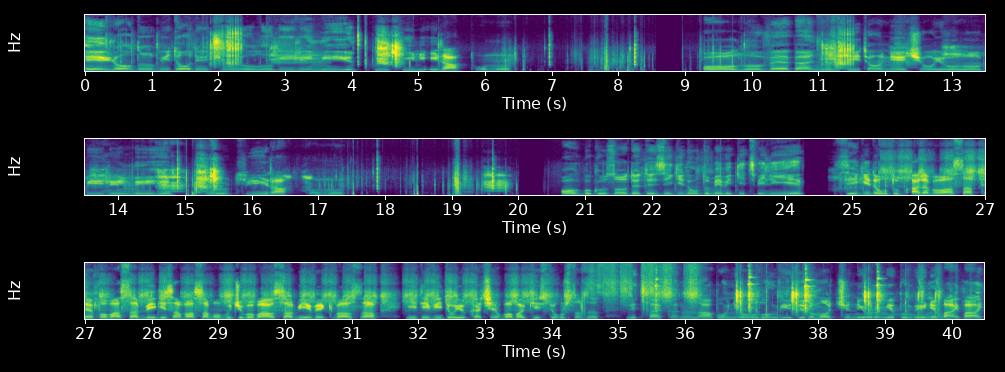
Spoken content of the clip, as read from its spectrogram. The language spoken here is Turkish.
Oldu bir tane çuyulu bilir İki lira tamam. Oğlu ve ben iki tane çuyulu bilir miyim? Dört lira tamam. Bu kuzu döte zengin oldum eve gitmeliyim. Zengin oldum. Araba alsam, telefon alsam, bilgisayar alsam, avucumu alsam, yemek alsam. Yeni videoyu kaçırmamak istiyorsanız lütfen kanala abone olun. Bildirim açın, yorum yapın. Benim bay bay.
